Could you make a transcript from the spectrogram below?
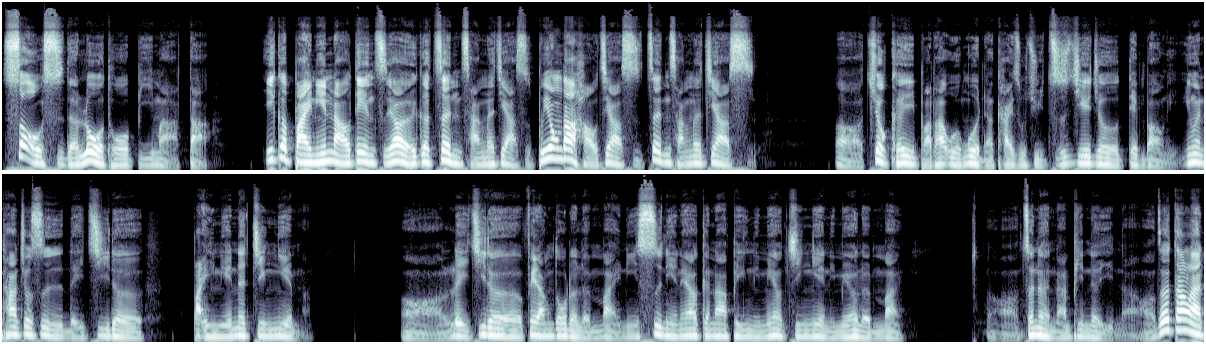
瘦死的骆驼比马大。一个百年老店，只要有一个正常的驾驶，不用到好驾驶，正常的驾驶，哦，就可以把它稳稳的开出去，直接就电爆你，因为它就是累积了百年的经验嘛，哦，累积了非常多的人脉。你四年的要跟他拼，你没有经验，你没有人脉，哦，真的很难拼得赢啊！哦，这当然。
